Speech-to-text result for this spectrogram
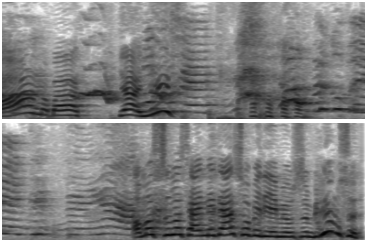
Bağırma bak. Ya niye? Ama Sıla sen neden sobeleyemiyorsun biliyor musun?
